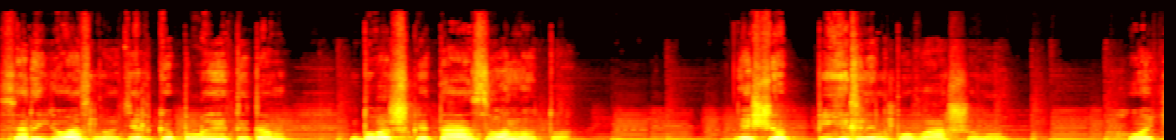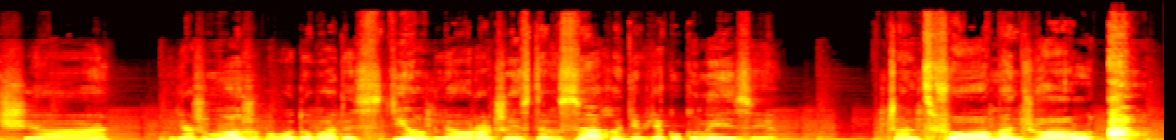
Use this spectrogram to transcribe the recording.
Серйозно, тільки плити там дошки та золото. Я що піклін по-вашому. Хоча я ж можу побудувати стіл для урочистих заходів, як у книзі. Transform and roll out.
